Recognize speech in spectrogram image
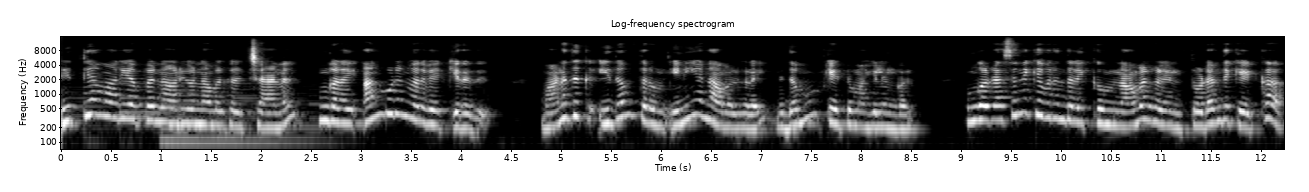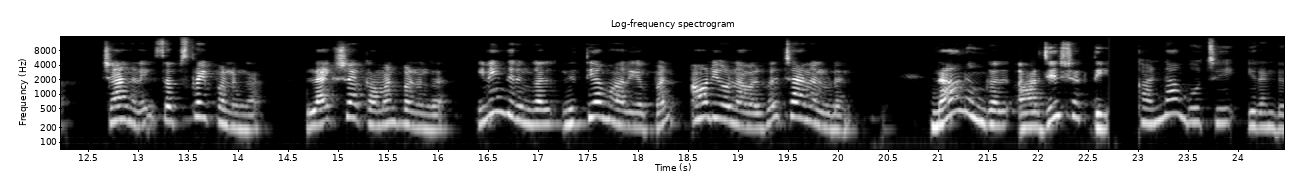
நித்யா மாரியப்பன் ஆடியோ நாவல்கள் சேனல் உங்களை அன்புடன் வரவேற்கிறது. மனதுக்கு இதம் தரும் இனிய நாவல்களை நிதமும் கேட்டு மகிழுங்கள். உங்கள் ரசனைக்கு விருந்தளிக்கும் நாவல்களின் தொடர்ந்து கேட்க சேனலை சப்ஸ்கிரைப் பண்ணுங்க. லைக் ஷேர் கமெண்ட் பண்ணுங்க. இணைந்திருங்கள் நித்யா மாரியப்பன் ஆடியோ நாவல்கள் சேனலுடன். நான் உங்கள் ஆர்ஜே சக்தி. கண்ணாம்பூச்சி இரண்டு.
